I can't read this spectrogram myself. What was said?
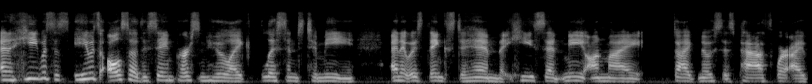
And he was this- he was also the same person who like listened to me and it was thanks to him that he sent me on my diagnosis path where I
